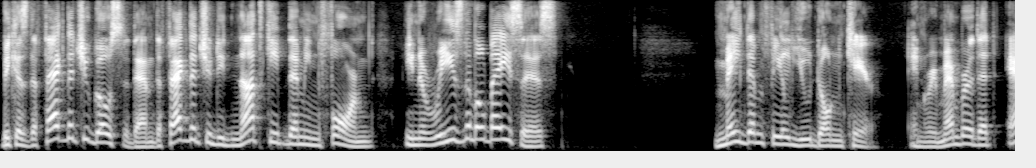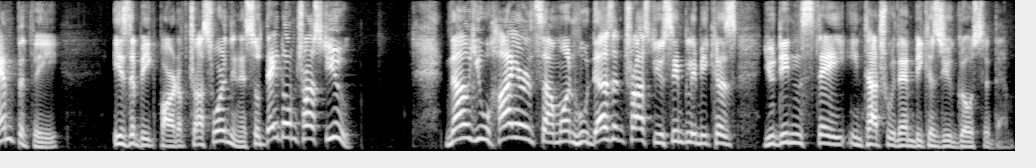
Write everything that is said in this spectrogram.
Because the fact that you ghosted them, the fact that you did not keep them informed in a reasonable basis, made them feel you don't care. And remember that empathy is a big part of trustworthiness. So they don't trust you. Now you hired someone who doesn't trust you simply because you didn't stay in touch with them because you ghosted them.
